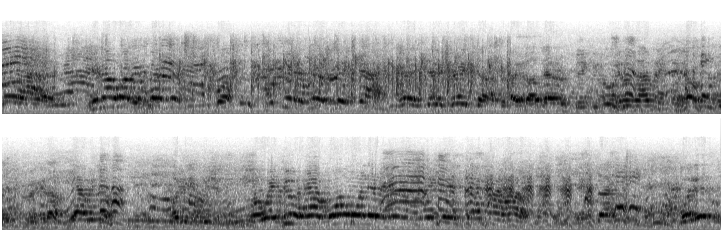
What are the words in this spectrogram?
job. You know what, Professor? You did a real good job. Yeah, you did a great job. Sorry about that, Rafiki, but we don't have anything else to bring it up. Yeah, we do. What do you, well, we do have one more little animal right inside my house. What is it?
